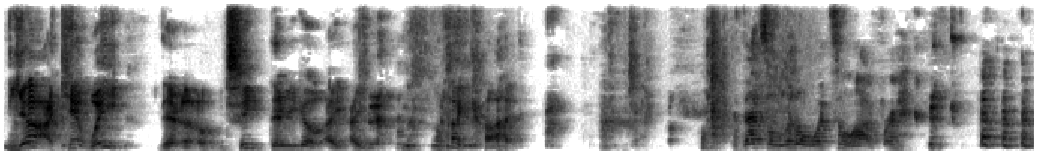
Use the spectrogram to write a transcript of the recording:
yeah, I can't wait. There, uh, see, there you go. I, I oh my god. That's a little, what's a lot for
